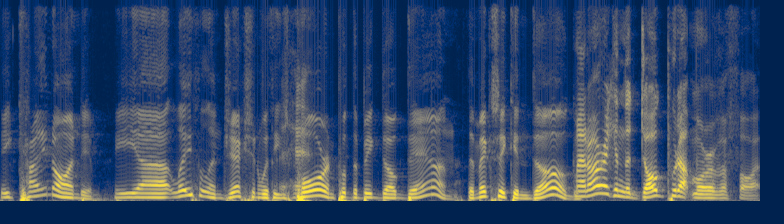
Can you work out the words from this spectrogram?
He canined him. He uh, lethal injection with his paw and put the big dog down. The Mexican dog. Mate, I reckon the dog put up more of a fight.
